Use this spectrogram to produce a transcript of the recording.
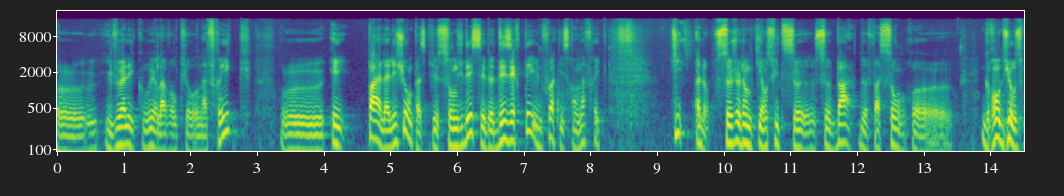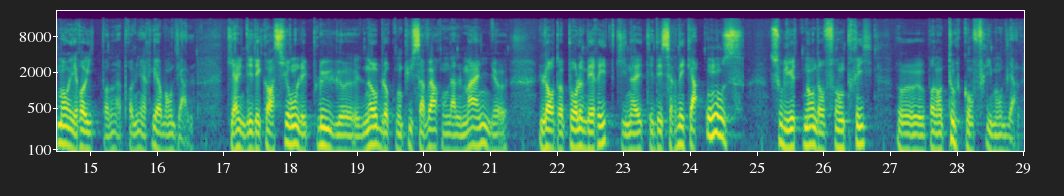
Euh, il veut aller courir l'aventure en Afrique euh, et pas à la Légion, parce que son idée, c'est de déserter une fois qu'il sera en Afrique. Qui, alors, ce jeune homme qui ensuite se, bat de façon euh, grandiosement héroïque pendant la Première Guerre mondiale, qui a une des décorations les plus nobles qu'on puisse avoir en Allemagne, l'Ordre pour le mérite, qui n'a été décerné qu'à 11 sous-lieutenants d'infanterie pendant tout le conflit mondial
